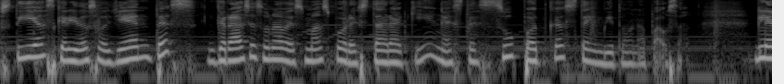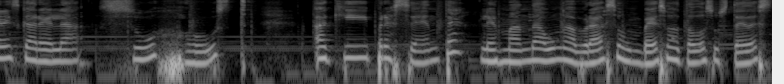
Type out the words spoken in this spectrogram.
Buenos días, queridos oyentes. Gracias una vez más por estar aquí en este su podcast. Te invito a una pausa. Glenis Carela, su host, aquí presente, les manda un abrazo, un beso a todos ustedes.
